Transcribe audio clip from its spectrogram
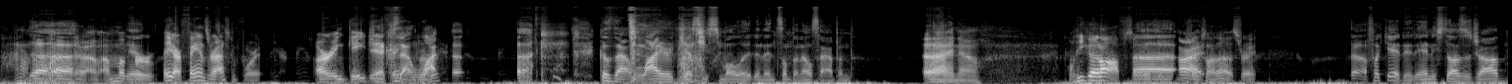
I don't know. Uh, I'm up yeah. for. Hey, our fans are asking for it. Our engaging Yeah, because that li- uh, uh, that liar Jesse Smollett, and then something else happened. I know. Well, he got off, so Uh, all right. on us, right? Uh, fuck yeah, dude. And he still has a job,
